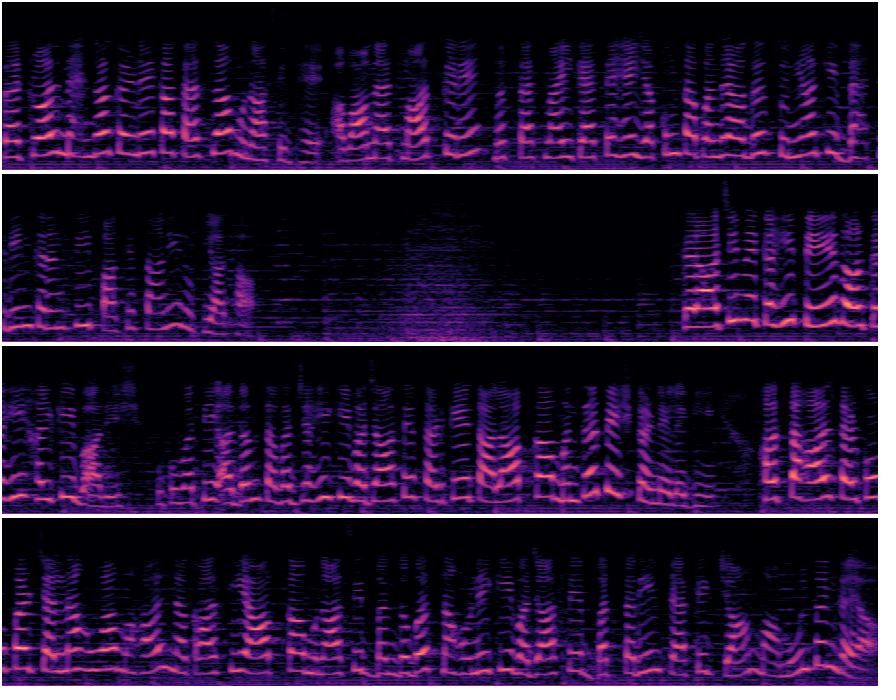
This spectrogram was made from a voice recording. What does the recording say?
पेट्रोल महँगा करने का फैसला मुनासिब है। अवाम एतमाद करें मुफ़्त कहते हैं यकुम था पंद्रह अगस्त दुनिया की बेहतरीन करेंसी पाकिस्तानी रुपया था। कराची में कहीं तेज और कहीं हल्की बारिश। हुकूमती अदम तवज्जही की वजह से सड़कें तालाब का मंजर पेश करने लगी। खस्ताहाल सड़कों पर चलना हुआ माहौल नकासी आप का मुनासिब बंदोबस्त न होने की वजह से बदतरीन ट्रैफ़िक जाम मामूल बन गया।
